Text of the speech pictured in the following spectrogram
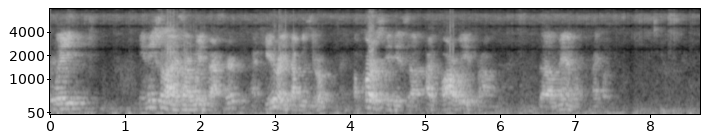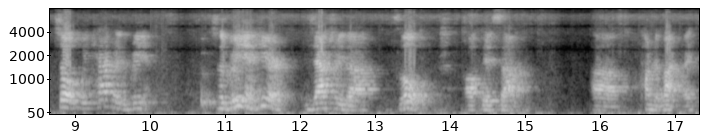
we initialize our weight vector here at w0. Of course, it is uh, quite far away from the minimum, right? So we calculate the gradient. So the gradient here is actually the slope of this uh, uh, tangent line, right?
